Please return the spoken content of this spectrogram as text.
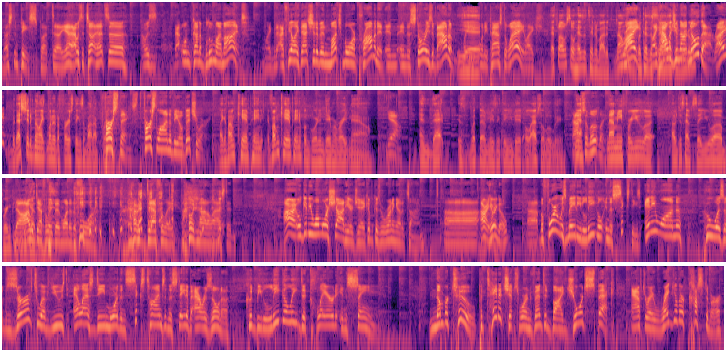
rest in peace. But uh, yeah, that was a tough. That's uh, I was that one kind of blew my mind. Like I feel like that should have been much more prominent in, in the stories about him when, he, Yeah. when he passed away. Like That's why I was so hesitant about it. Not right, because like how would like you not riddle, know that? Right, But that should have been like one of the first things about our program. first things, first line of the obituary. Like if I'm campaigning, if I'm campaigning for Gordon Damer right now, Yeah, and that is what the amazing thing you did. Oh, absolutely, absolutely. Now, I mean, for you, uh, I would just have to say you uh, bring people. No, I would definitely have been one of the four. I would definitely. I would not have lasted. All right, we'll give you one more shot here, Jacob, because we're running out of time. Uh, all right, here we go. Uh, before it was made illegal in the 60s, anyone who was observed to have used LSD more than six times in the state of Arizona could be legally declared insane. Number two, potato chips were invented by George Speck after a regular customer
